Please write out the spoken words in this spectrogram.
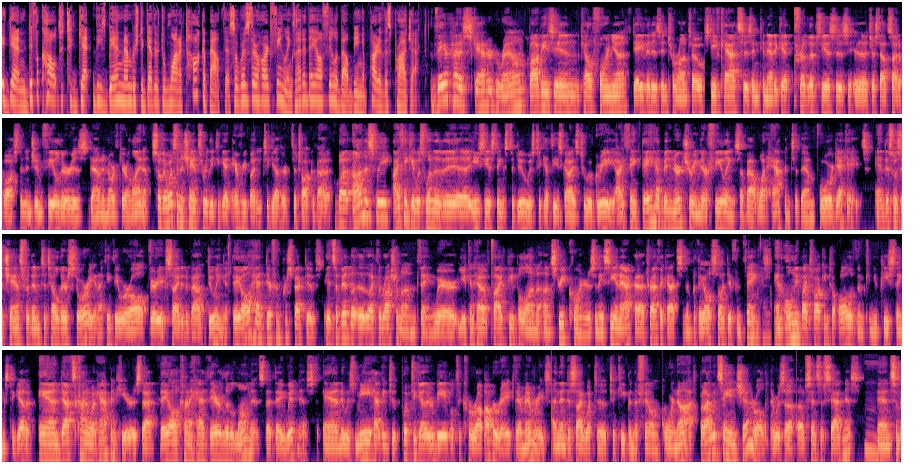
again, difficult to get these band members together to want to talk about this, or was there hard feelings? How did they all feel about being a part of this project? They are kind of scattered around. Bobby's in California. David is in Toronto. Steve Katz is in Connecticut. Fred Lipsius is uh, just outside of Boston, and Jim Fielder is down in North Carolina. So there wasn't a chance really to get everybody together to talk about it. But honestly, I think it was one of the uh, easiest things to do was to get these guys to agree. I think they have been nurturing their feelings about what happened to them for decades. And this was a chance for them to tell their story. And I think they were all very excited about doing it. They all had different perspectives. It's a bit uh, like the Rashomon thing where you can have five people on, on street corners and they see a uh, traffic accident, but they all saw different things. Right. And only by talking to all of them can you piece things together. And that's kind of what happened here is that they all kind of had their little moments that they witnessed. And it was me having to put together and be able to corroborate their memories and then decide what to, to keep in the film or not. But I would say in general, there was a, a sense of sadness mm. and some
